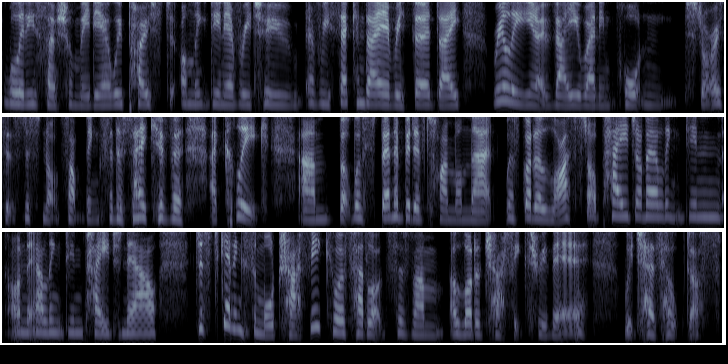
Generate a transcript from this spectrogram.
well it is social media. We post on linkedin every two every second day every third day really you know value add important stories. It's just not something for the sake of a, a click. Um, but we've spent a bit of time on that. We've got a lifestyle page on our linkedin on our linkedin page now just getting some more traffic. We've had lots of um, a lot of traffic through there which has helped us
